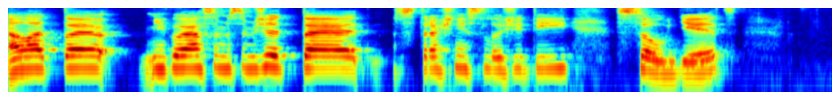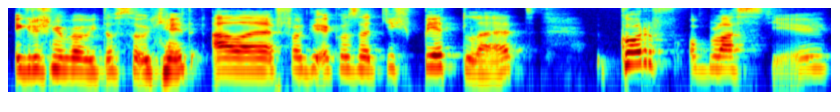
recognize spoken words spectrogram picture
ale to je, jako já si myslím, že to je strašně složitý soudit, i když mě baví to soudit, ale fakt jako za těch pět let kor v oblasti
